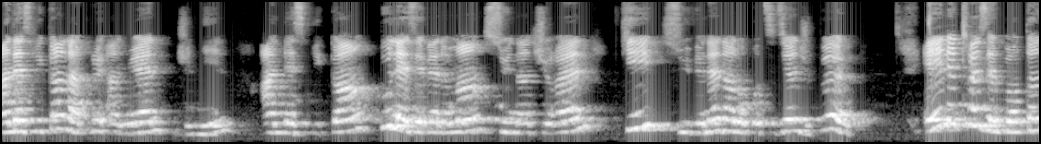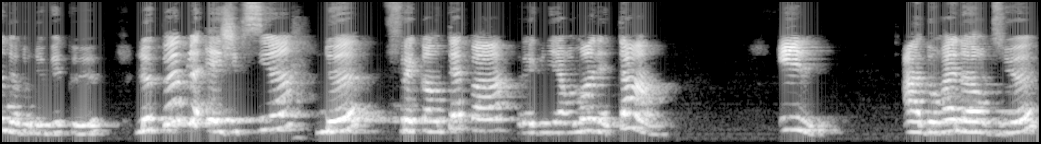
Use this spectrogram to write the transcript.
en expliquant la crue annuelle du Nil, en expliquant tous les événements surnaturels qui survenaient dans le quotidien du peuple. Et il est très important de relever que le peuple égyptien ne fréquentait pas régulièrement les temples. Ils adoraient leurs dieux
